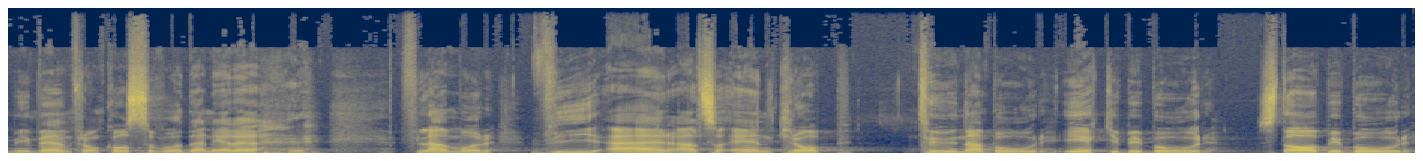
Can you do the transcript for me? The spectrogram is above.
min vän från Kosovo där nere, Flammor. Vi är alltså en kropp. Tunabor, Ekebybor, Stabybor.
